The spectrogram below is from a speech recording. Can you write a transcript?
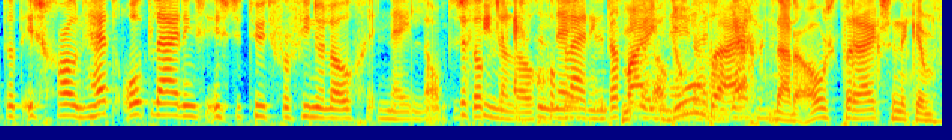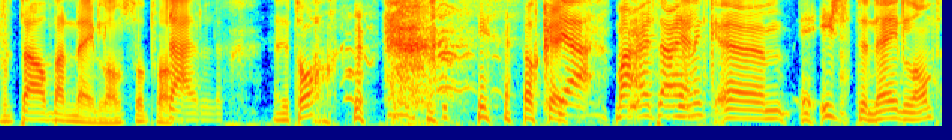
dat is gewoon het opleidingsinstituut voor vinologen in Nederland. Dus de dat vinologenopleiding. Dat maar ik doelde eigenlijk naar de Oostenrijkse en ik heb hem vertaald naar het Nederlands. Dat was Duidelijk. Eh, toch? Oké. Okay. Ja, maar uiteindelijk um, is het in Nederland.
